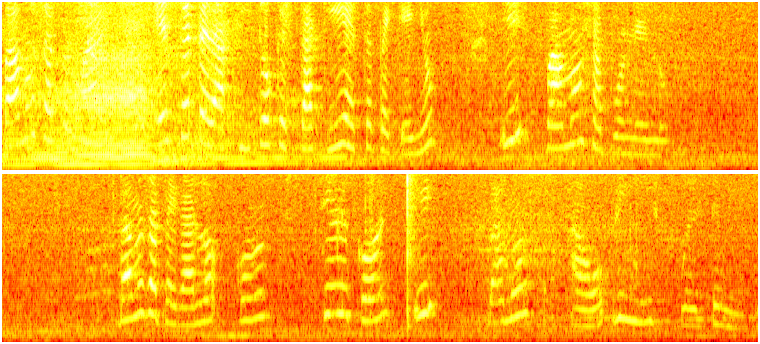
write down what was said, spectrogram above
vamos a tomar este pedacito que está aquí, este pequeño, y vamos a ponerlo. Vamos a pegarlo con silicón y vamos a oprimir fuertemente.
